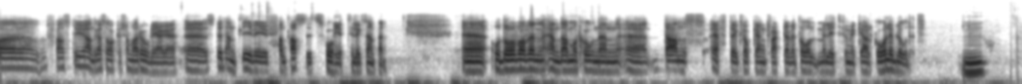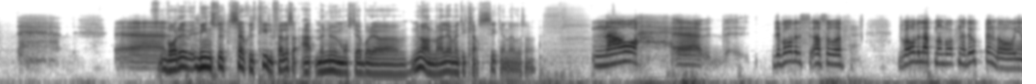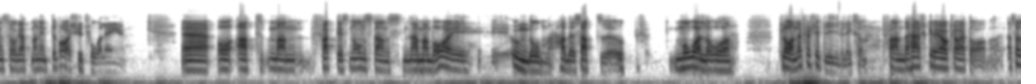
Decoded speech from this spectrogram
fanns det ju andra saker som var roligare. Studentliv är ju fantastiskt skojigt till exempel. Och då var väl enda motionen dans efter klockan kvart över tolv med lite för mycket alkohol i blodet. Mm. Var det, minns du ett särskilt tillfälle så, äh, men nu måste jag börja, nu anmäler jag mig till klassiken eller så? Nå, no, det var väl alltså det var väl att man vaknade upp en dag och insåg att man inte var 22 längre. Eh, och att man faktiskt någonstans när man var i, i ungdom hade satt upp mål och planer för sitt liv liksom. Fan, det här ska jag ha klarat av. Alltså,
